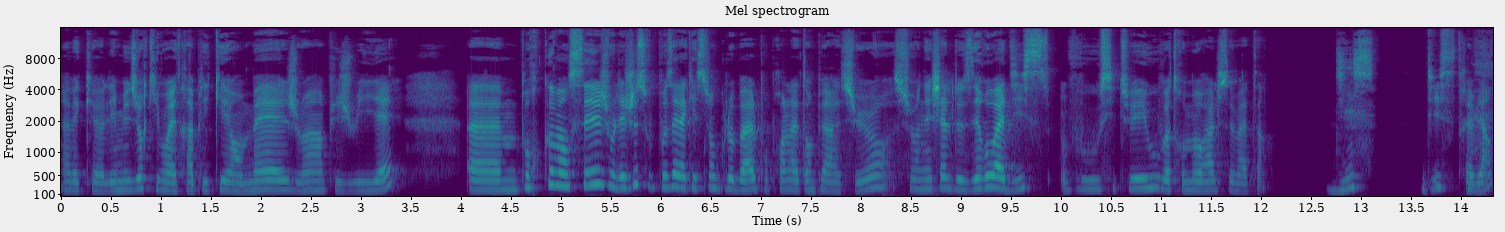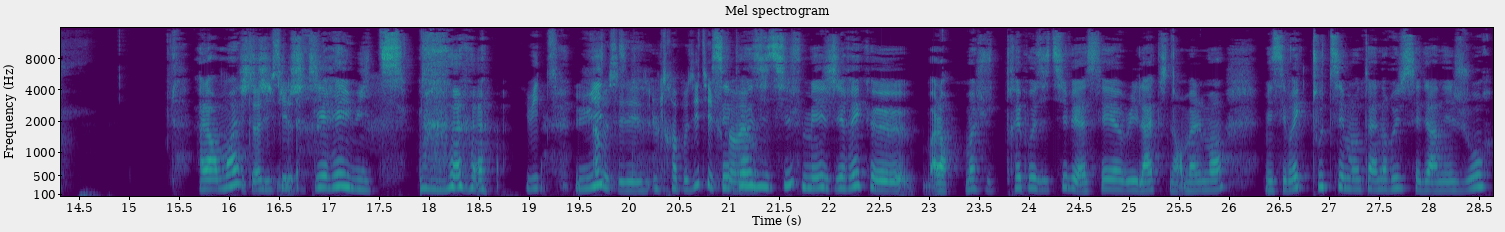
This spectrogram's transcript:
avec euh, les mesures qui vont être appliquées en mai, juin, puis juillet. Euh, pour commencer, je voulais juste vous poser la question globale pour prendre la température. Sur une échelle de 0 à 10, vous situez où votre morale ce matin? 10. 10, très bien. Alors moi, toi, je, je dirais 8. 8. 8. Ah, c'est ultra positif C'est positif, mais je dirais que... Alors, moi, je suis très positive et assez relax normalement, mais c'est vrai que toutes ces montagnes russes ces derniers jours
